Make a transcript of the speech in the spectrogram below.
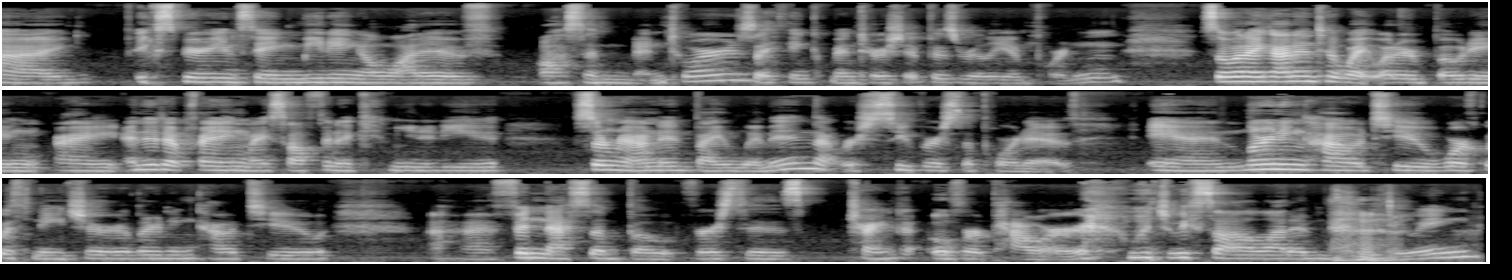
uh, experiencing meeting a lot of awesome mentors. I think mentorship is really important. So when I got into whitewater boating, I ended up finding myself in a community surrounded by women that were super supportive and learning how to work with nature, learning how to uh, finesse a boat versus trying to overpower, which we saw a lot of men doing.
